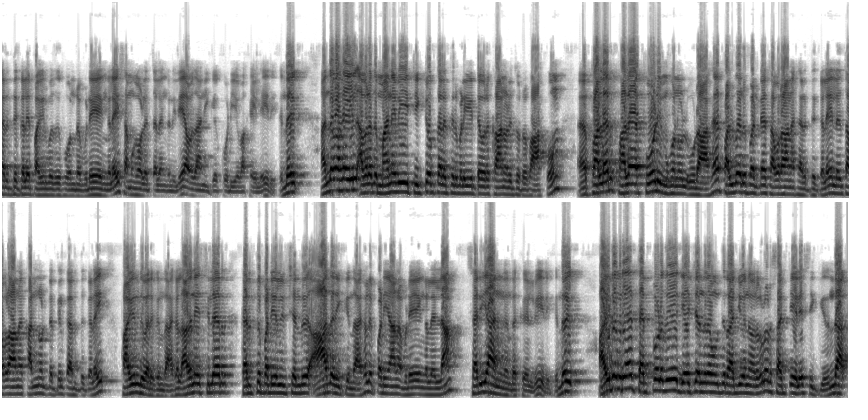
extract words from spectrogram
கருத்துக்களை பகிர்வது போன்ற விடயங்களை சமூக வலைத்தளங்களிலே அவதானிக்கக்கூடிய வகையிலே இருக்கின்றது. அந்த வகையில் அவரது மனைவி டிக்டாக் தளத்தில் வெளியிட்ட ஒரு காணொலி தொடர்பாகவும் பலர் பல போலி முகநூல் ஊடாக பல்வேறுபட்ட தவறான கருத்துக்களை அல்லது தவறான கண்ணோட்டத்தில் கருத்துக்களை பகிர்ந்து வருகின்றார்கள். அதனை சிலர் கருத்து பட்டியலில் சென்று ஆதரிக்கின்றார்கள். இப்படியான விடயங்கள் எல்லாம் சரியா என்கின்ற கேள்வி இருக்கின்றது. அது தவிர தற்பொழுது ஜெயச்சந்திரமூர்த்தி ராஜீவன் அவர்கள் ஒரு சர்ச்சையிலே சிக்கியிருந்தார்.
